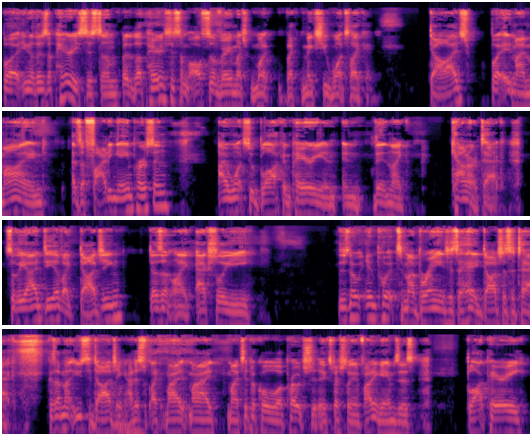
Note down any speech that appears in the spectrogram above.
but you know there's a parry system, but the parry system also very much mo- like makes you want to like dodge. But in my mind, as a fighting game person, I want to block and parry and and then like counterattack. So the idea of like dodging doesn't like actually there's no input to my brain to say hey dodge this attack because i'm not used to dodging i just like my my my typical approach especially in fighting games is block parry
